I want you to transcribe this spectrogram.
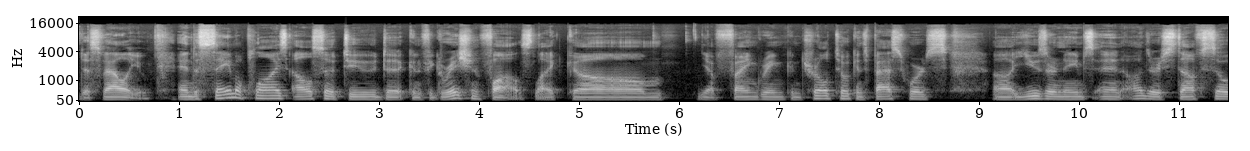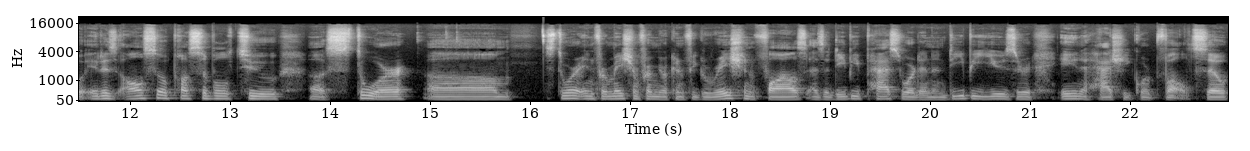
this value. And the same applies also to the configuration files like um, yeah, fine-grained control tokens, passwords, uh, usernames, and other stuff. So it is also possible to uh, store um, store information from your configuration files as a DB password and a DB user in a HashiCorp vault. So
